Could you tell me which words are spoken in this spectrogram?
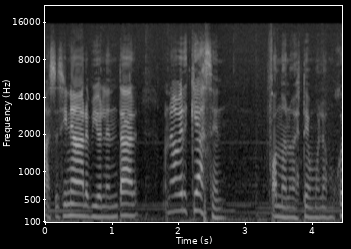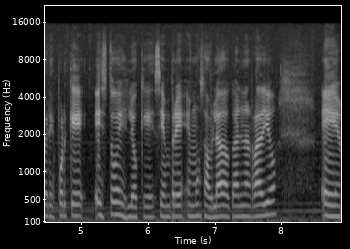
asesinar, violentar, bueno, a ver qué hacen cuando no estemos las mujeres, porque esto es lo que siempre hemos hablado acá en la radio. Eh,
